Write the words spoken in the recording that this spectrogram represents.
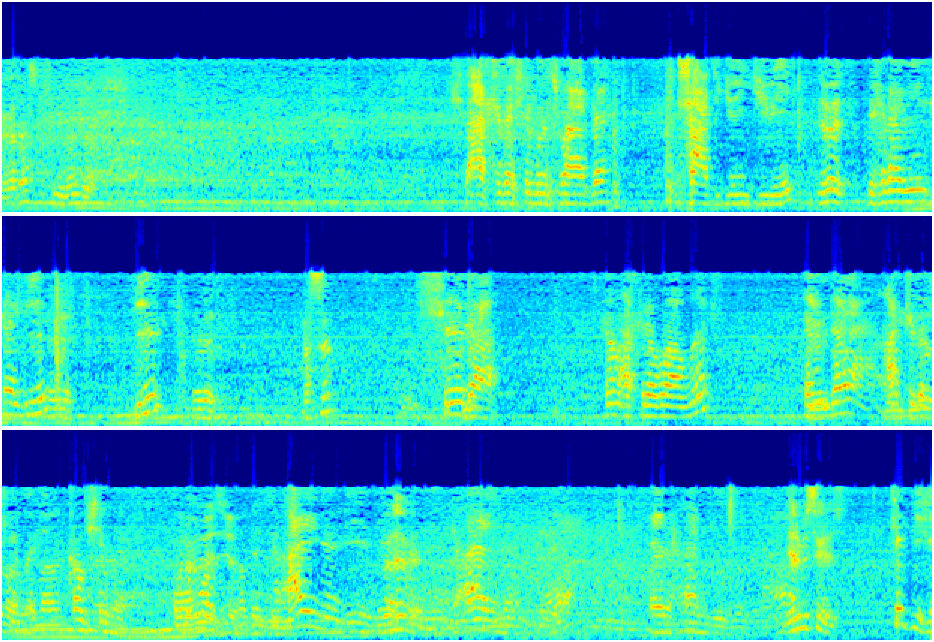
Ne kadar. İşte arkadaşımız vardı. Sadi Göncüvi. Evet. Ne kadar verirler diye. Evet. Bir, Evet. Nasıl? şurada hem akrabamız hem de arkadaşımız, komşumuz. Ona mı benziyor? Aynen öyle. Öyle mi? Aynen öyle. Elhamdülillah. Yer misiniz? Çok teşekkür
